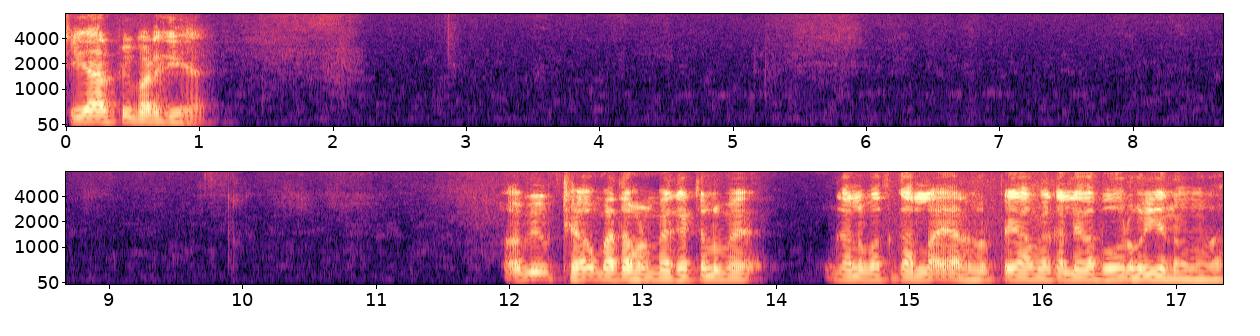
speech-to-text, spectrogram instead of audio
सीआरपी बढ़ गई है ਅਭੀ ਉੱਠਿਆ ਮੈਂ ਤਾਂ ਹੁਣ ਮੈਂ ਕਿਹਾ ਚਲੋ ਮੈਂ ਗੱਲਬਾਤ ਕਰ ਲਾਂ ਯਾਰ ਹੋਰ ਪਿਆ ਮੈਂ ਇਕੱਲੇ ਦਾ ਬੋਰ ਹੋਈ ਜਾਂਦਾ ਹਾਂ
